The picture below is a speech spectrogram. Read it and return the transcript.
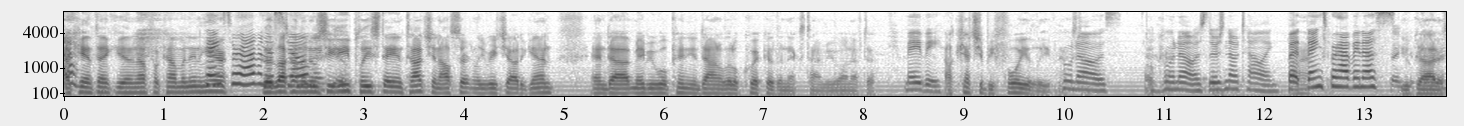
I can't thank you enough for coming in here. Thanks for having us. Good us, luck on the new Thank CD. you. Please stay in touch, and I'll certainly reach out again. And uh, maybe we'll pin you down a little quicker the next time. You won't have to. Maybe. I'll catch you before you leave. Who next time. knows? Okay. Who knows? There's no telling. But right. thanks for having us. Thank You got it.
